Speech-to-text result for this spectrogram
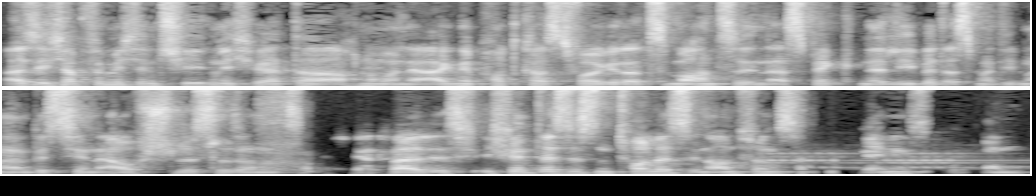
Also ich habe für mich entschieden, ich werde da auch nochmal eine eigene Podcast-Folge dazu machen zu den Aspekten der Liebe, dass man die mal ein bisschen aufschlüsselt und erklärt, weil ich, ich finde, das ist ein tolles, in Anführungszeichen, Trainingsprogramm.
